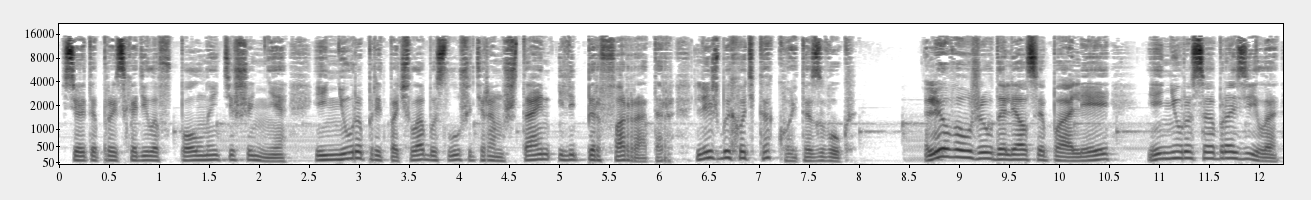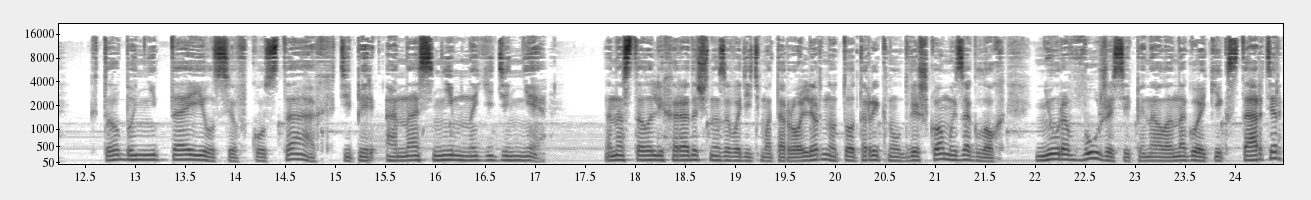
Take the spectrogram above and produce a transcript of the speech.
Все это происходило в полной тишине, и Нюра предпочла бы слушать «Рамштайн» или «Перфоратор», лишь бы хоть какой-то звук. Лёва уже удалялся по аллее, и Нюра сообразила, кто бы ни таился в кустах, теперь она с ним наедине — она стала лихорадочно заводить мотороллер, но тот рыкнул движком и заглох. Нюра в ужасе пинала ногой кикстартер,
